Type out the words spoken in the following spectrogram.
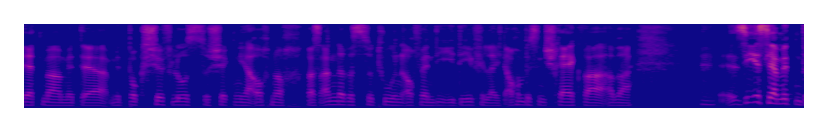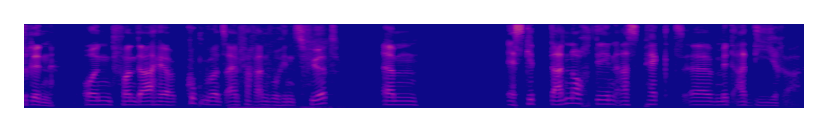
Detmar mit der mit Bucks Schiff loszuschicken, ja auch noch was anderes zu tun, auch wenn die Idee vielleicht auch ein bisschen schräg war, aber äh, sie ist ja mittendrin. Und von daher gucken wir uns einfach an, wohin es führt. Ähm, es gibt dann noch den Aspekt äh, mit Adira.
